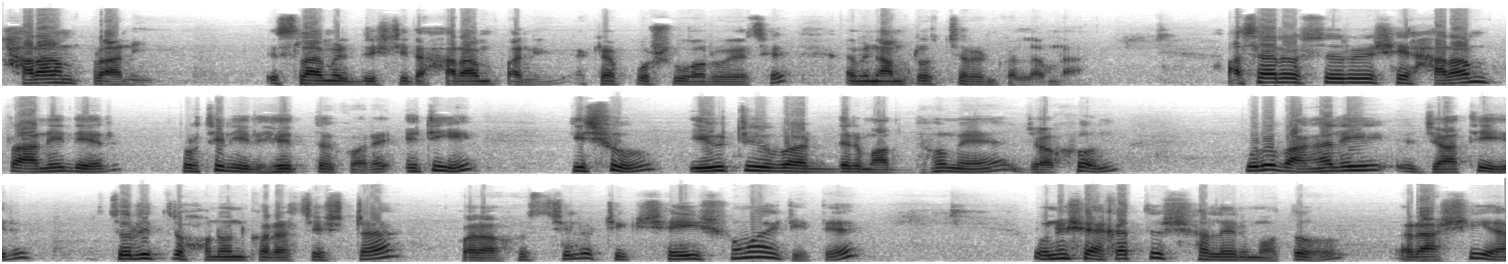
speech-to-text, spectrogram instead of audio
হারাম প্রাণী, ইসলামের দৃষ্টিতে হারাম প্রাণী, একটা পশুও রয়েছে, আমি নামটা উচ্চারণ করলাম না। আচরণের সেই হারাম প্রাণীদের প্রতিনিধিত্ব করে। এটি কিছু ইউটিউবারদের মাধ্যমে যখন পুরো বাঙালি জাতির চরিত্র হনন করার চেষ্টা করা হচ্ছিল, ঠিক সেই সময়টিতে উনিশশো একাত্তর সালের মতো রাশিয়া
